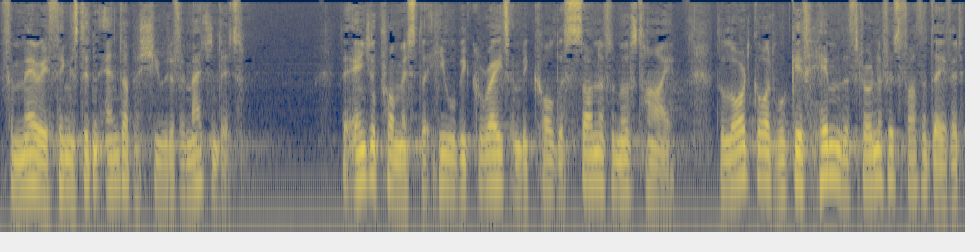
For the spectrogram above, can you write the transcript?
For Mary, things didn't end up as she would have imagined it. The angel promised that he will be great and be called the Son of the Most High. The Lord God will give him the throne of his father David.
